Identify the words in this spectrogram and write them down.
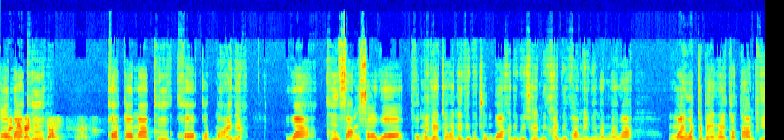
ต่อไม่มามีใครคืติอดใจนะฮะข้อต่อมาคือข้อกฎหมายเนี่ย ว่าคือฝั่งสว ผมไม่แน่ใจว่าในที่ประชุมบอร์ดคดีพิเศษมีใครมีความเห็นอย่างนั้นไหมว่า ไม่ว่าจะเป็นอะไรก็ตามที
